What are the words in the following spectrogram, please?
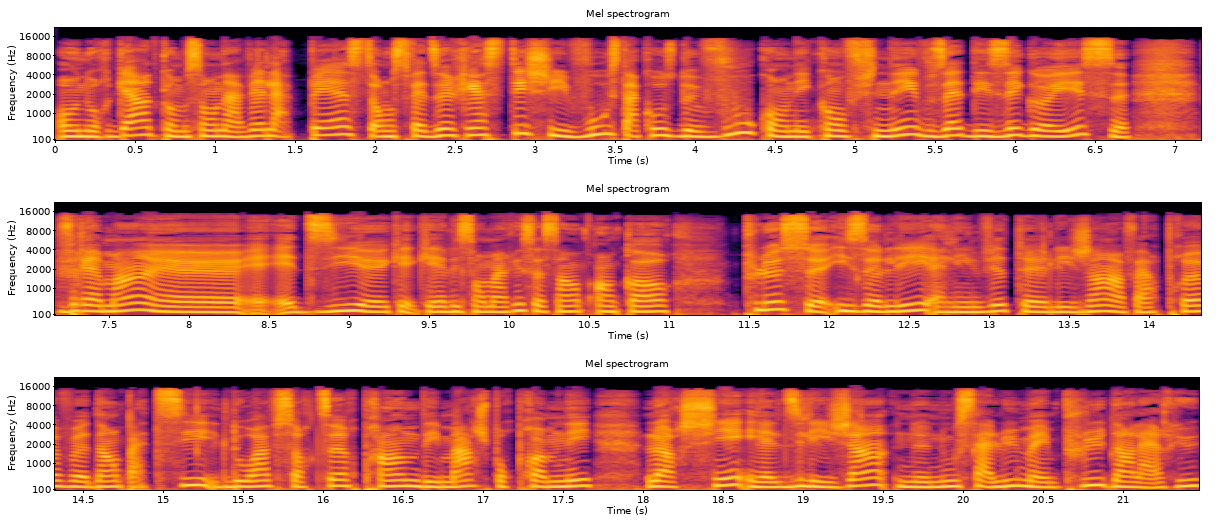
on nous regarde comme si on avait la peste, on se fait dire restez chez vous, c'est à cause de vous qu'on est confiné, vous êtes des égoïstes. Vraiment, elle dit qu'elle et son mari se sentent encore plus euh, isolée. Elle invite euh, les gens à faire preuve d'empathie. Ils doivent sortir, prendre des marches pour promener leurs chiens. Et elle dit les gens ne nous saluent même plus dans la rue.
